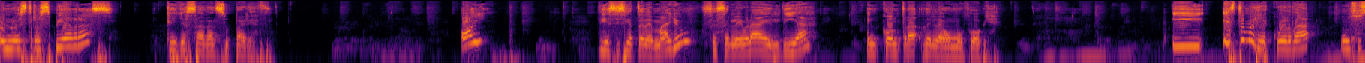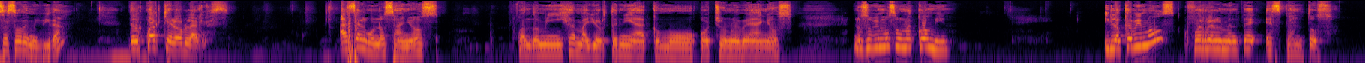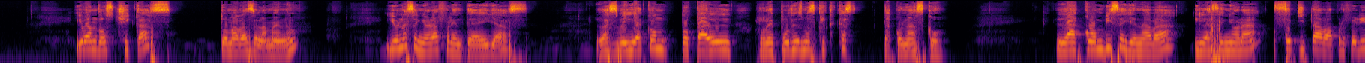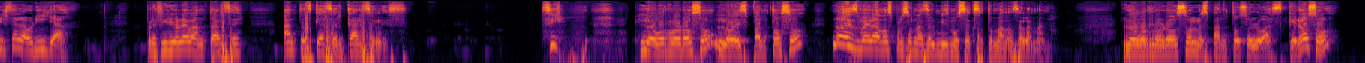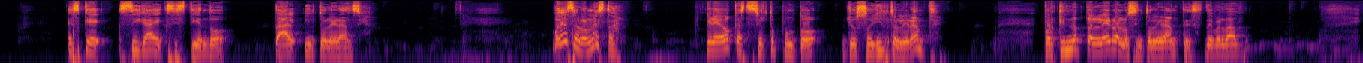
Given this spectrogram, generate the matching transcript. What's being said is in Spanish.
con nuestras piedras, que ellos hagan su pared. Hoy, 17 de mayo, se celebra el Día en contra de la homofobia. Y esto me recuerda un suceso de mi vida del cual quiero hablarles. Hace algunos años, cuando mi hija mayor tenía como 8 o 9 años, nos subimos a una combi. Y lo que vimos fue realmente espantoso. Iban dos chicas tomadas de la mano y una señora frente a ellas las veía con total repudio, es más, creo que hasta con asco. La combi se llenaba y la señora se quitaba, preferirse a la orilla. Prefirió levantarse antes que acercárseles. Sí, lo horroroso, lo espantoso, no es ver a dos personas del mismo sexo tomadas de la mano. Lo horroroso, lo espantoso, lo asqueroso es que siga existiendo tal intolerancia. Voy a ser honesta. Creo que hasta cierto punto yo soy intolerante. Porque no tolero a los intolerantes, de verdad.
